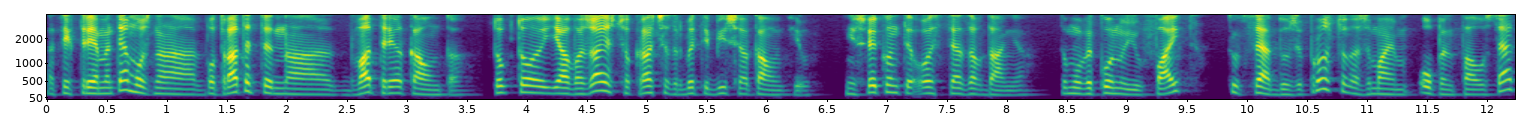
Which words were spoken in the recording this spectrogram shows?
На цих 3 МНТ можна потратити на 2-3 аккаунта. Тобто я вважаю, що краще зробити більше аккаунтів, ніж виконати ось це завдання. Тому виконую Fight. Тут все дуже просто, нажимаємо Open Faucet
